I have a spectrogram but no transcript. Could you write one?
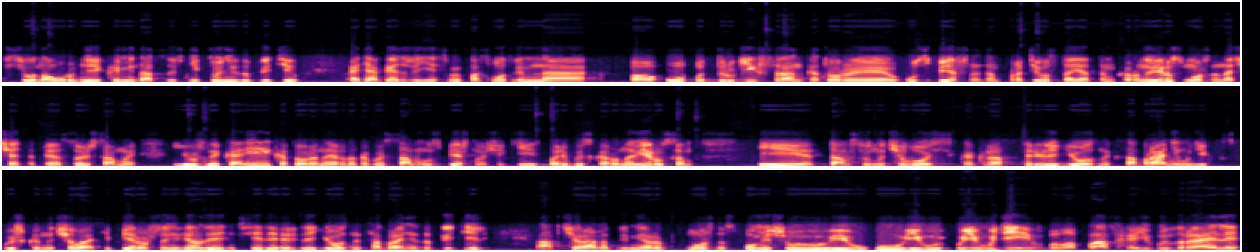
все на уровне рекомендаций, то есть никто не запретил. Хотя, опять же, если мы посмотрим на э, опыт других стран, которые успешно там противостоят там коронавирусу, можно начать, например, с той же самой Южной Кореи, которая, наверное, такой самый успешный вообще кейс борьбы с коронавирусом. И там все началось как раз с религиозных собраний, у них вспышка началась. И первое, что они сделали, они все религиозные собрания запретили. А вчера, например, можно вспомнить, что у, у- у- у- иудеев была Пасха, и в Израиле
